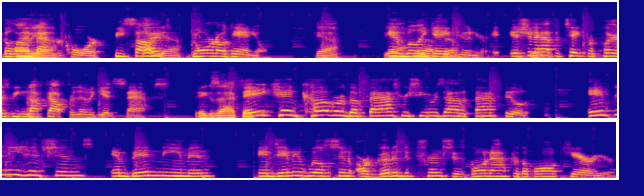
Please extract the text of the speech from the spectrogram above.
the Oh, linebacker yeah. core, besides Oh, yeah. Dorian O'Daniel Yeah. Yeah, and Willie Gay doubt. Jr. It, it shouldn't Yeah. have to take for players to be knocked out for them to get snaps. Exactly. They can cover the fast receivers out of the backfield. Anthony Hitchens and Ben Niemann and Damien Wilson are good in the trenches going after the ball carrier.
